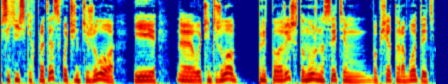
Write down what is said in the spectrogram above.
психических процессов очень тяжело. И э, очень тяжело предположить, что нужно с этим вообще-то работать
